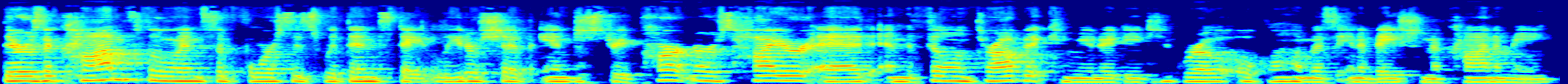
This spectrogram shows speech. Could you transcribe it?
There is a confluence of forces within state leadership, industry partners, higher ed, and the philanthropic community to grow Oklahoma's innovation economy.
